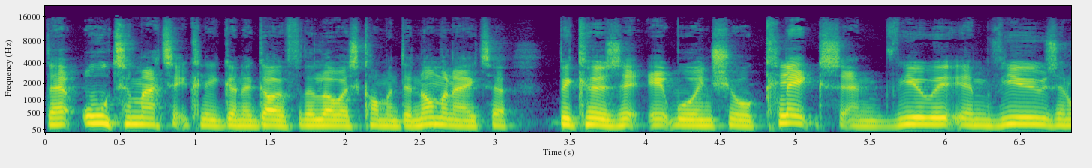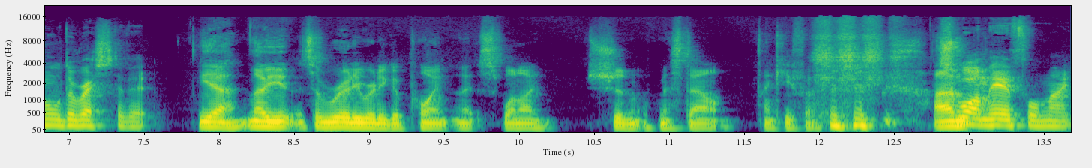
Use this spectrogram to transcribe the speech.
they're automatically going to go for the lowest common denominator because it, it will ensure clicks and view and views and all the rest of it. Yeah, no, you, it's a really, really good point, and it's one I shouldn't have missed out. Thank you for. Um, that's what I'm here for, mate.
